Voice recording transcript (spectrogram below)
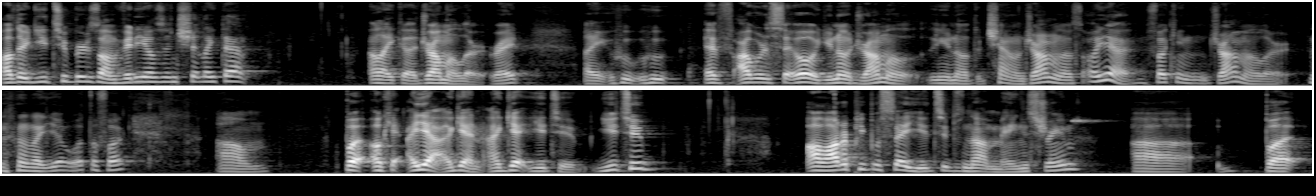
other YouTubers on videos and shit like that, like a drama alert, right? Like who who if I were to say, oh, you know drama, you know the channel drama alert, oh yeah, fucking drama alert. like yo, what the fuck? Um, but okay, uh, yeah, again, I get YouTube. YouTube, a lot of people say YouTube's not mainstream, uh, but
